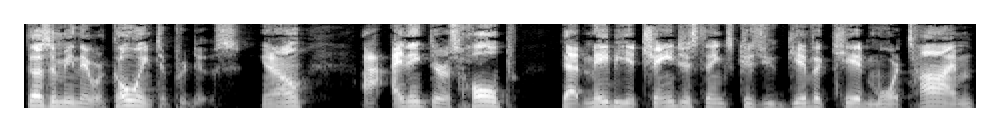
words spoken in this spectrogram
doesn't mean they were going to produce. You know, I, I think there's hope that maybe it changes things because you give a kid more time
